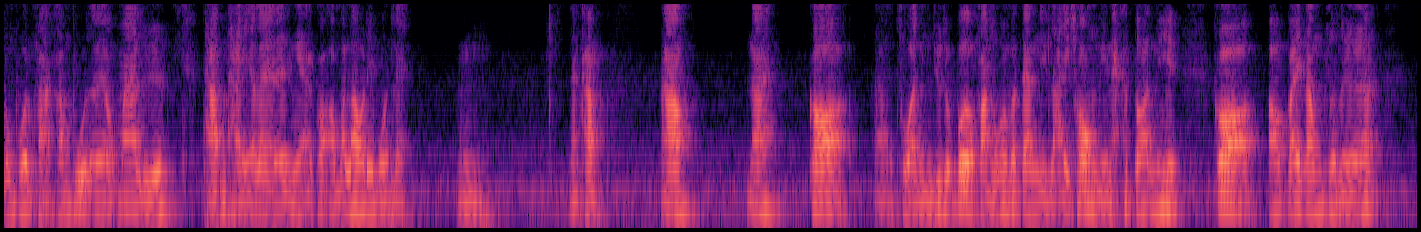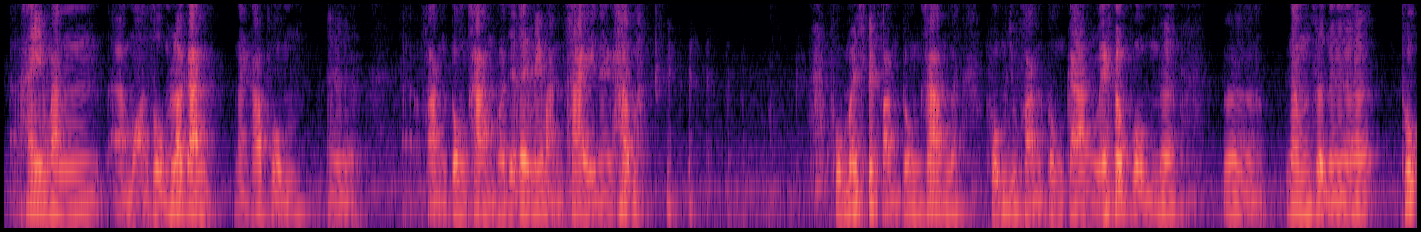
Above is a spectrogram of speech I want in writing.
ลุงพลฝากคำพูดอะไรออกมา หรือถามไถ่อะไรอะไรเงี้ยก็เอามาเล่าได้หมดแหละ อืมนะครับเอานะ ก็ ส่วนยูทูบเบอร์ฝั่งลุงพลป้าแตนนี่หลายช่องนี่นะตอนนี้ก็เอาไปนำเสนอให้มันเหมาะสมแล้วกันนะครับผมเออฝั่งตรงข้ามก็จะได้ไม่หมั่นไส้นะครับ ผมไม่ใช่ฝั่งตรงข้ามนะ ผมอยู่ฝั่งตรงกลางเลยครับผมนะเออนำเสนอทุก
